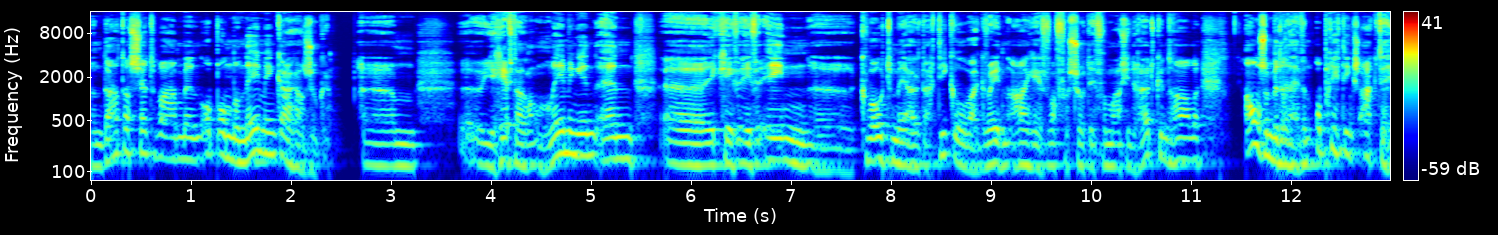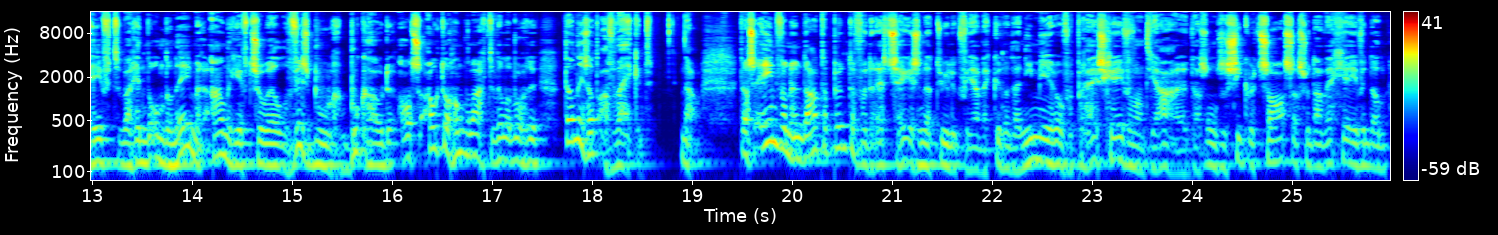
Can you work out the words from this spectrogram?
een dataset waar men op onderneming kan gaan zoeken. Um, uh, je geeft daar een onderneming in en uh, ik geef even één uh, quote mee uit het artikel waar Graydon aangeeft wat voor soort informatie je eruit kunt halen. Als een bedrijf een oprichtingsakte heeft waarin de ondernemer aangeeft zowel visboer, boekhouder als autohandelaar te willen worden, dan is dat afwijkend. Nou, dat is één van hun datapunten. Voor de rest zeggen ze natuurlijk van ja, wij kunnen daar niet meer over prijsgeven. Want ja, dat is onze secret sauce. Als we dat weggeven, dan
